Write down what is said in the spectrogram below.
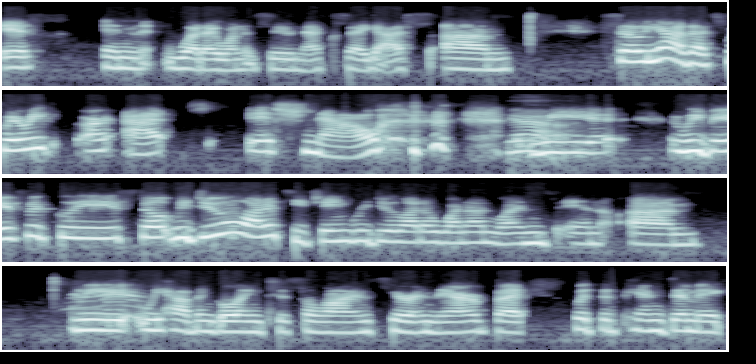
if and what I wanted to do next, I guess. Um, so yeah, that's where we are at ish now. Yeah. we we basically still we do a lot of teaching. We do a lot of one-on-ones and um, we we have been going to salons here and there, but with the pandemic,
